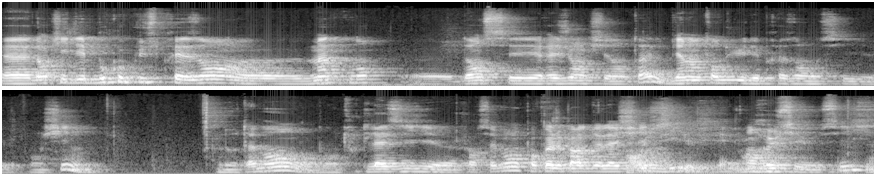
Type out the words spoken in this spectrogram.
Euh, donc il est beaucoup plus présent euh, maintenant euh, dans ces régions occidentales. Bien entendu, il est présent aussi en Chine, notamment, dans toute l'Asie forcément. Pourquoi je parle de la En Chine Russie, en Russie aussi.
